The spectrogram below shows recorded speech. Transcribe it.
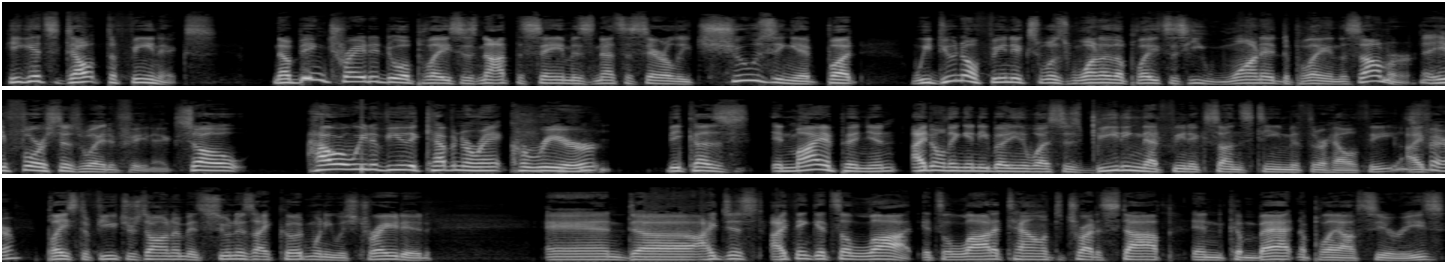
He gets dealt to Phoenix. Now, being traded to a place is not the same as necessarily choosing it, but we do know Phoenix was one of the places he wanted to play in the summer. He forced his way to Phoenix. So, how are we to view the Kevin Durant career? Because, in my opinion, I don't think anybody in the West is beating that Phoenix Suns team if they're healthy. I fair. placed the futures on him as soon as I could when he was traded, and uh, I just I think it's a lot. It's a lot of talent to try to stop and combat in a playoff series,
